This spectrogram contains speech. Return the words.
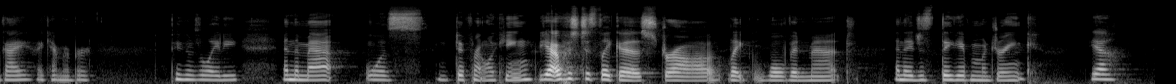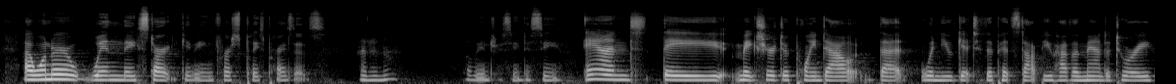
guy. I can't remember. I think it was a lady. And the mat was different looking. Yeah, it was just like a straw, like woven mat. And they just, they gave him a drink. Yeah. I wonder when they start giving first place prizes. I don't know. It'll be interesting to see. And they make sure to point out that when you get to the pit stop, you have a mandatory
